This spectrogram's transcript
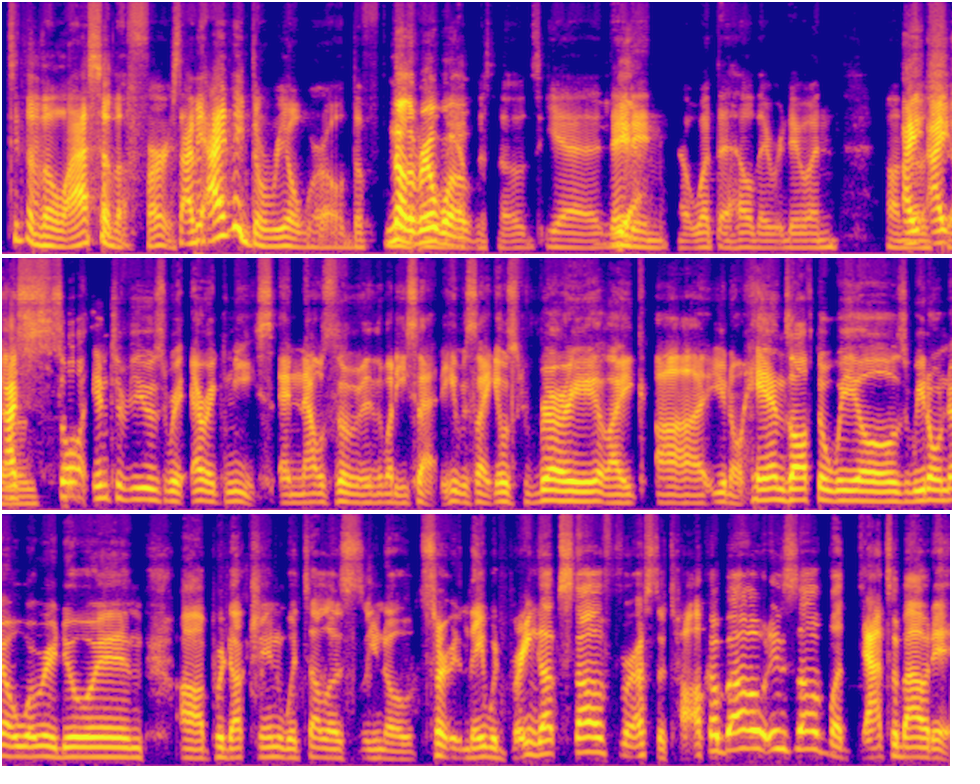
It's either the last or the first. I mean, I think the real world, the No, the real world. episodes. Yeah, they Yeah. didn't know what the hell they were doing. I, I, I saw interviews with Eric Nies, and that was the, what he said. He was like, it was very like, uh, you know, hands off the wheels. We don't know what we're doing. Uh, production would tell us, you know, certain they would bring up stuff for us to talk about and stuff, but that's about it.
